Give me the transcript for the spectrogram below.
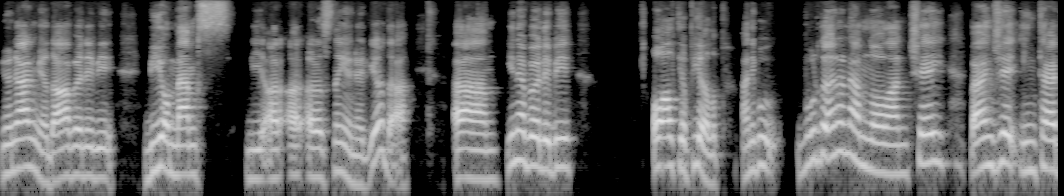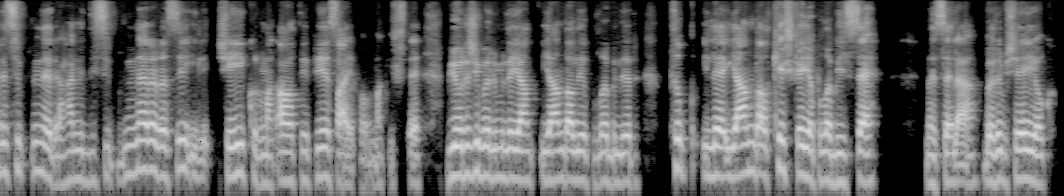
yönelmiyor. Daha böyle bir biomems bir ar- arasına yöneliyor da um, yine böyle bir o altyapıyı alıp hani bu burada en önemli olan şey bence interdisiplinleri hani disiplinler arası şeyi kurmak, altyapıya sahip olmak. işte biyoloji bölümüyle yan, yan dal yapılabilir. Tıp ile yan dal keşke yapılabilse mesela böyle bir şey yok.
